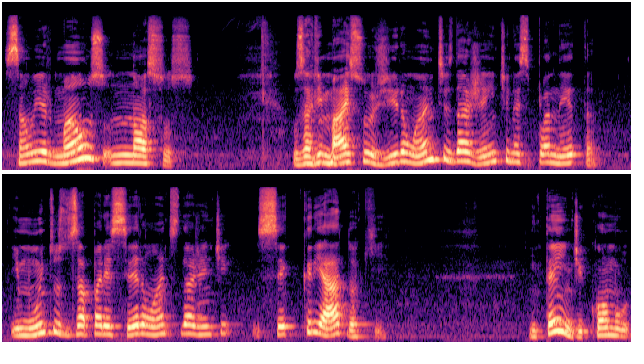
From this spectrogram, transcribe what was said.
são irmãos nossos. Os animais surgiram antes da gente nesse planeta e muitos desapareceram antes da gente ser criado aqui. Entende como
